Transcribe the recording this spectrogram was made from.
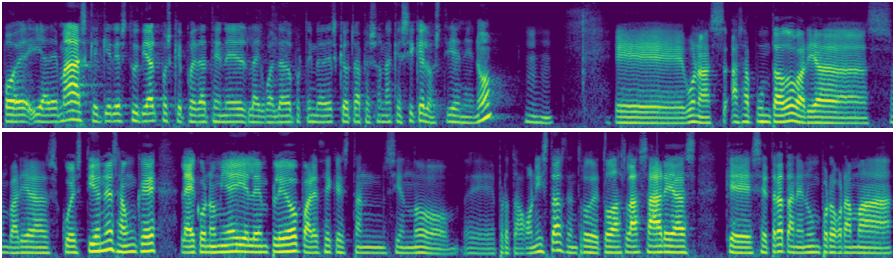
pues, y además que quiere estudiar, pues que pueda tener la igualdad de oportunidades que otra persona que sí que los tiene, ¿no? Eh, bueno, has, has apuntado varias, varias cuestiones, aunque la economía y el empleo parece que están siendo eh, protagonistas dentro de todas las áreas que se tratan en un programa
